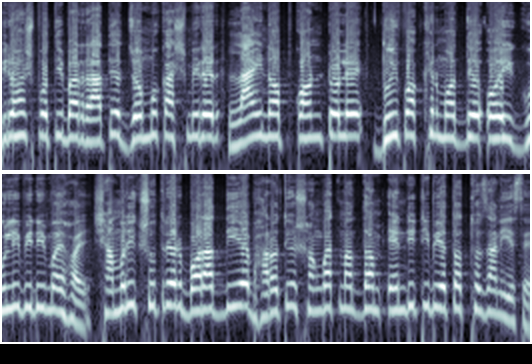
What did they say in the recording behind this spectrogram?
বৃহস্পতিবার রাতে জম্মু কাশ্মীরের লাইন অফ কন্ট্রোলে দুই পক্ষের মধ্যে ওই গুলি বিনিময় হয়। সামরিক সূত্রের বরাত দিয়ে ভারতীয় সংবাদ মাধ্যম এনডিটিভি এ তথ্য জানিয়েছে।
